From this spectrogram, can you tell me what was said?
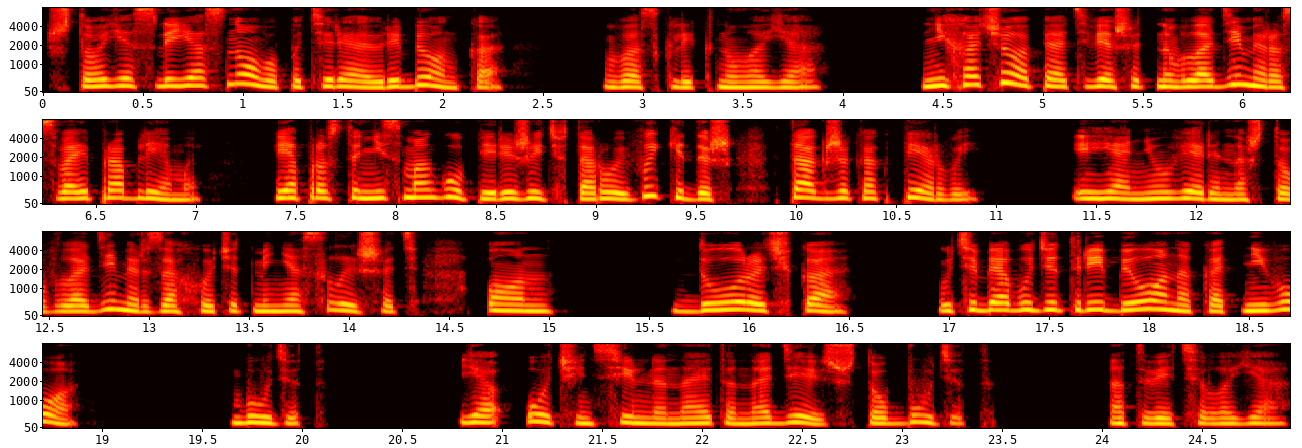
«Что, если я снова потеряю ребенка? воскликнула я. «Не хочу опять вешать на Владимира свои проблемы. Я просто не смогу пережить второй выкидыш так же, как первый. И я не уверена, что Владимир захочет меня слышать. Он... Дурочка! У тебя будет ребенок от него!» «Будет. Я очень сильно на это надеюсь, что будет», — ответила я.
